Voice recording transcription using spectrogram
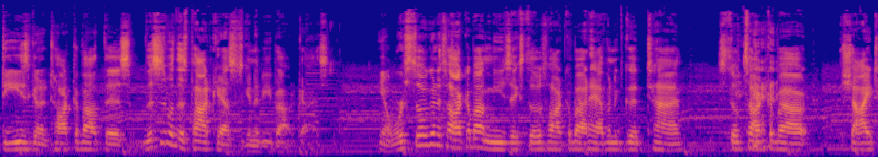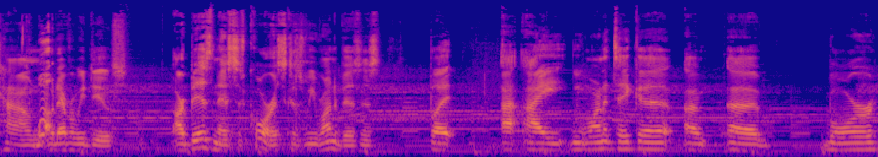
Dee's going to talk about this. This is what this podcast is going to be about, guys. You know, we're still going to talk about music, still talk about having a good time, still talk about Chi-Town, Well- whatever we do. Our business, of course, because we run a business, but I, I we want to take a, a, a more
